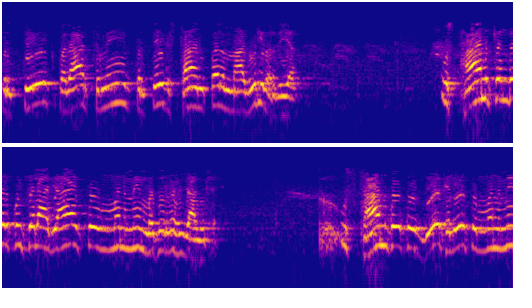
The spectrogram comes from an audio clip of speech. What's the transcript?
प्रत्येक पदार्थ में प्रत्येक स्थान पर माधुरी भर दिया। उस स्थान के अंदर कोई चला जाए तो मन में मधुर रस जाग उठे उस स्थान को कोई देख ले तो मन में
